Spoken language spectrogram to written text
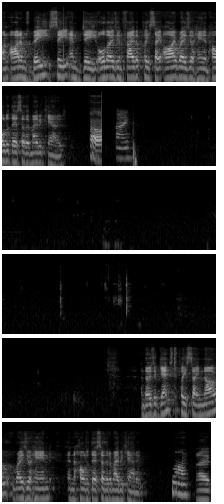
On items B, C, and D, all those in favour, please say aye, raise your hand and hold it there so that it may be counted. Aye. And those against, please say no, raise your hand and hold it there so that it may be counted. No. No.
